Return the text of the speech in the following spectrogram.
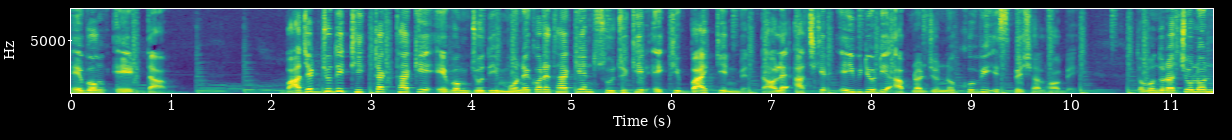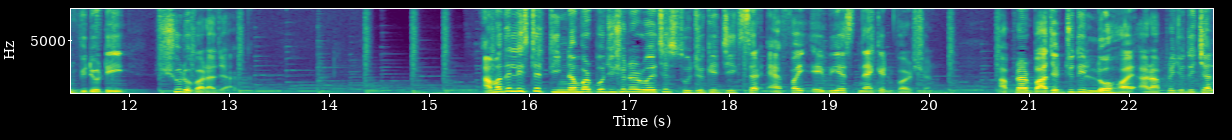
এবং এর দাম। বাজেট যদি ঠিকঠাক থাকে এবং যদি মনে করে থাকেন সুজুকির একটি বাইক কিনবেন, তাহলে আজকের এই ভিডিওটি আপনার জন্য খুবই স্পেশাল হবে। তো বন্ধুরা, চলুন ভিডিওটি শুরু করা যাক। আমাদের লিস্টে তিন নম্বর পজিশনে রয়েছে Suzuki Gixxer FI ABS naked version. আপনার বাজেট যদি লো হয় আর আপনি যদি চান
